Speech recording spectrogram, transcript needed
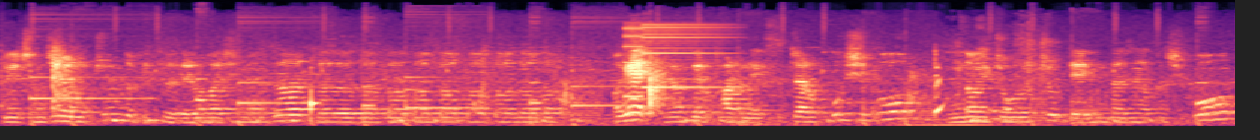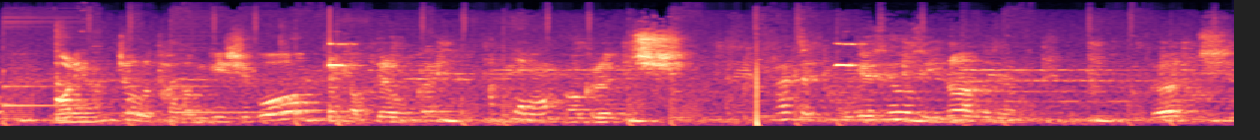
그리고 전체적으로 좀 더 밑으로 내려가시면서 더더더더더더더더 오케이. 그 상태로 발은 X자로 꼬시고 엉덩이 쪽으로 쭉 내린다 생각하시고 머리 한쪽으로 다 넘기시고 이렇게 엎드려 볼까요? 앞에를. 어, 그렇지. 살짝 고개 세워서 일어난다 생각하시고 그렇지.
